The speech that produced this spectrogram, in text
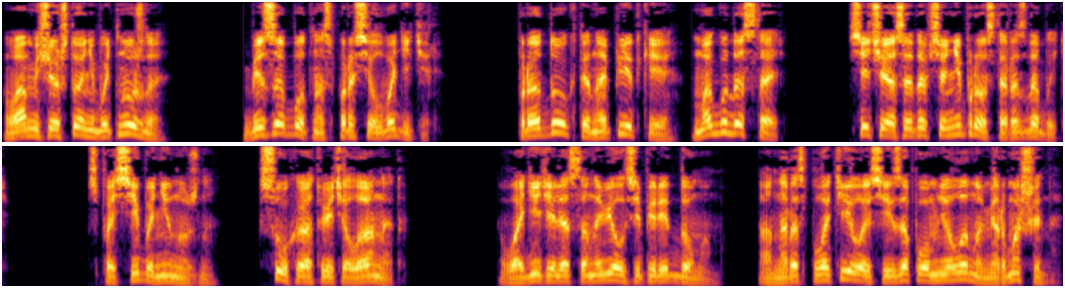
«Вам еще что-нибудь нужно?» Беззаботно спросил водитель. «Продукты, напитки, могу достать. Сейчас это все непросто раздобыть». «Спасибо, не нужно», — сухо ответила Аннет. Водитель остановился перед домом. Она расплатилась и запомнила номер машины.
